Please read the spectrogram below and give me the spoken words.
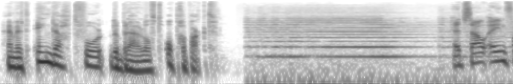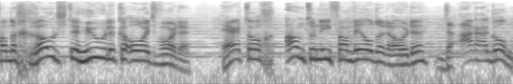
Hij werd één dag voor de bruiloft opgepakt. Het zou een van de grootste huwelijken ooit worden. Hertog Anthony van Wilderode, de Aragon.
